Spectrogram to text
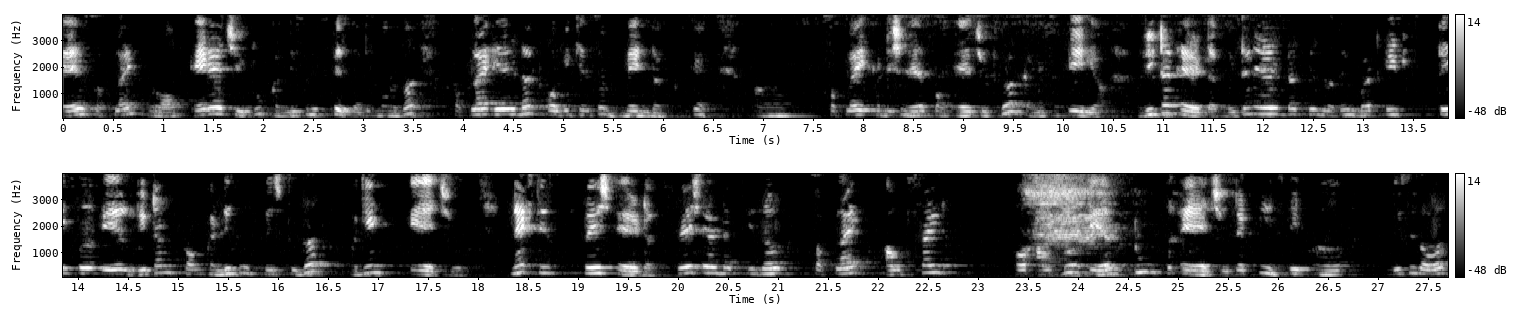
air supply from AHU to conditioning space. That is known as a supply air duct or we can say main duct. Okay. Uh, supply conditioned air from AHU to the conditioned area. Return air duct. Return air duct is nothing but it takes a air return from conditioned space to the again AHU. Next is fresh air duct. Fresh air duct is a supply outside or outdoor air to the AHU. That means if uh, this is our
